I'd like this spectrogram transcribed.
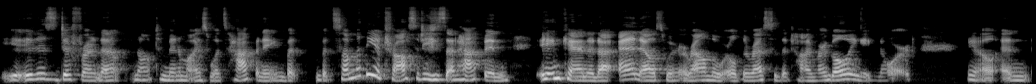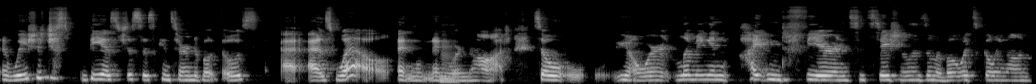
it is different, uh, not to minimize what's happening, but but some of the atrocities that happen in Canada and elsewhere around the world the rest of the time are going ignored you know, and, and we should just be as just as concerned about those as well, and and mm. we're not. So you know, we're living in heightened fear and sensationalism about what's going on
